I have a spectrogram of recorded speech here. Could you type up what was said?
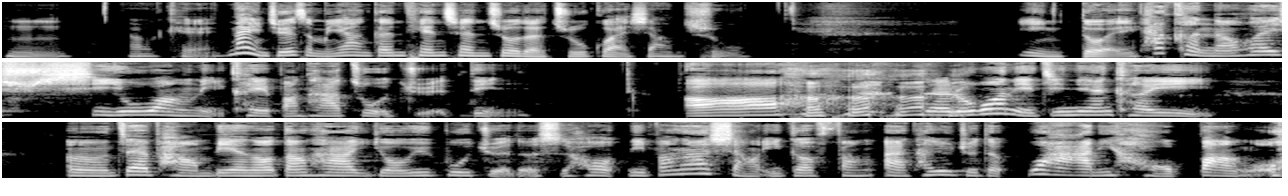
嗯，OK，那你觉得怎么样跟天秤座的主管相处？应对？他可能会希望你可以帮他做决定。哦，对，如果你今天可以，嗯、呃，在旁边，然后当他犹豫不决的时候，你帮他想一个方案，他就觉得哇，你好棒哦。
